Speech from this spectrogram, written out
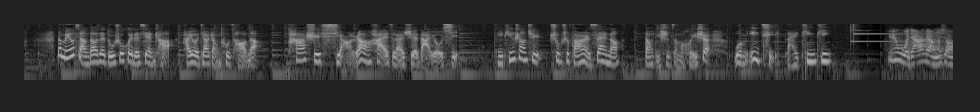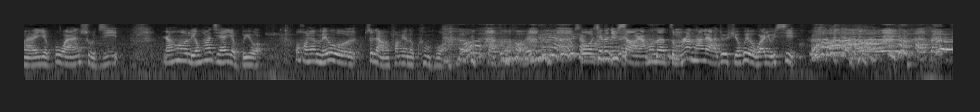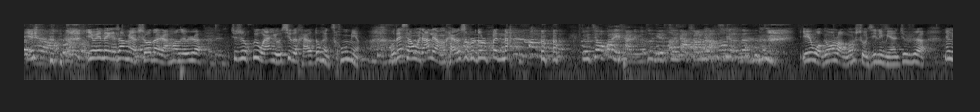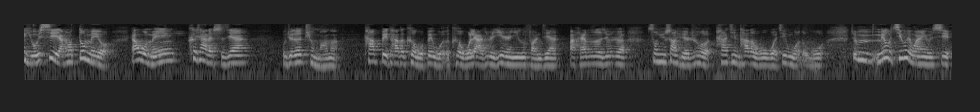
那没有想到，在读书会的现场，还有家长吐槽呢，他是想让孩子来学打游戏。你听上去是不是凡尔赛呢？到底是怎么回事儿？我们一起来听听。因为我家两个小孩也不玩手机，然后零花钱也不用。我好像没有这两个方面的困惑。咋这么好我现在就想，然后呢，怎么让他俩就学会玩游戏？因 因为那个上面说的，然后就是就是会玩游戏的孩子都很聪明。我在想，我家两个孩子是不是都是笨蛋？就交换一下，你们自己私下商量。因为我跟我老公手机里面就是那个游戏，然后都没有。然后我们课下的时间，我觉得挺忙的。他备他的课，我备我的课，我俩就是一人一个房间，把孩子就是送去上学之后，他进他的屋，我进我的屋，就没有机会玩游戏。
